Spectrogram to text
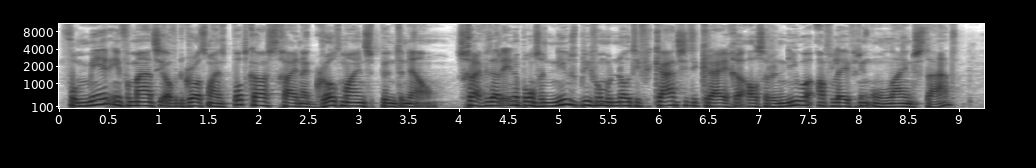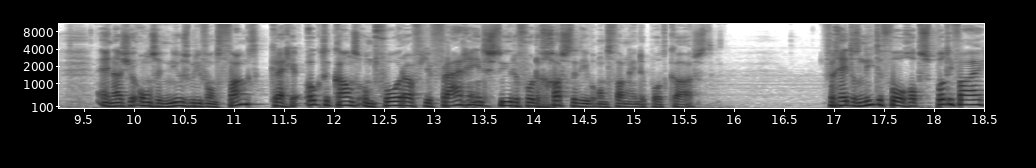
Voor meer informatie over de Growth Minds podcast ga je naar growthminds.nl. Schrijf je daarin op onze nieuwsbrief om een notificatie te krijgen als er een nieuwe aflevering online staat. En als je onze nieuwsbrief ontvangt, krijg je ook de kans om vooraf je vragen in te sturen voor de gasten die we ontvangen in de podcast. Vergeet ons niet te volgen op Spotify,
